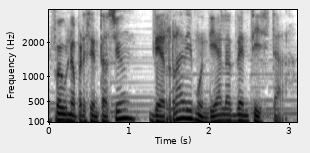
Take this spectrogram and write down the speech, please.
fue una presentación de Radio Mundial Adventista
